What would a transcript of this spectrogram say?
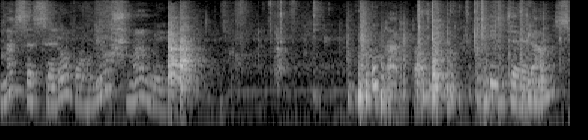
Masę serową już mamy utartą i teraz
